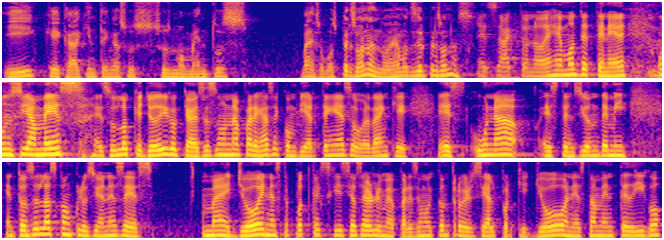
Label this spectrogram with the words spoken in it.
y que cada quien tenga sus, sus momentos. Bueno, somos personas, no dejamos de ser personas. Exacto, no dejemos de tener un siamés, eso es lo que yo digo, que a veces una pareja se convierte en eso, ¿verdad? En que es una extensión de mí. Entonces las conclusiones es, mae, yo en este podcast quise hacerlo y me parece muy controversial porque yo honestamente digo,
